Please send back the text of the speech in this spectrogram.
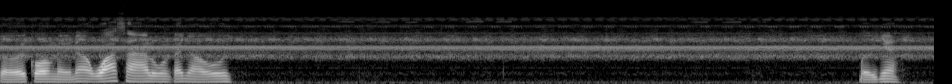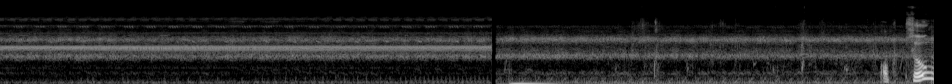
trời ơi con này nó quá xa luôn cả nhà ơi. Bự nha. Ụp xuống.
